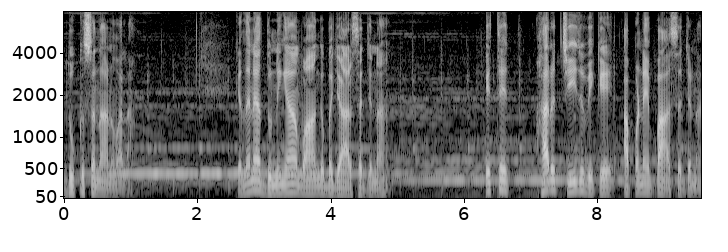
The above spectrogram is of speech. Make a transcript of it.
ਦੁੱਖ ਸੁਣਾਉਣ ਵਾਲਾ। ਕਹਿੰਦੇ ਨੇ, ਦੁਨੀਆ ਵਾਂਗ ਬਾਜ਼ਾਰ ਸੱਜਣਾ। ਇੱਥੇ ਹਰ ਚੀਜ਼ ਵਿਕੇ ਆਪਣੇ ਭਾਅ ਸੱਜਣਾ।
